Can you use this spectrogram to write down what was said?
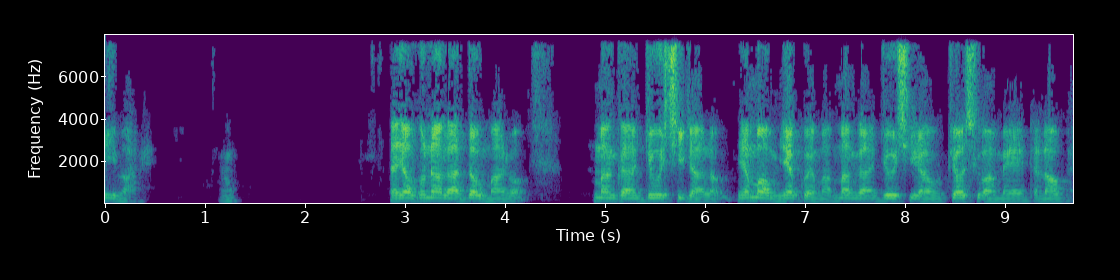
နေပါတယ်နော်အဲကြောင့်ခုနကတော့မှာတော့ မှန်ကန်ကြိုးရှိတာတော့မျက်မှောက်မျက်ွယ်မှာမှန်ကန်ကြိုးရှိတာကိုပြောဆိုရမယ်ဒီလောက်ပဲ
